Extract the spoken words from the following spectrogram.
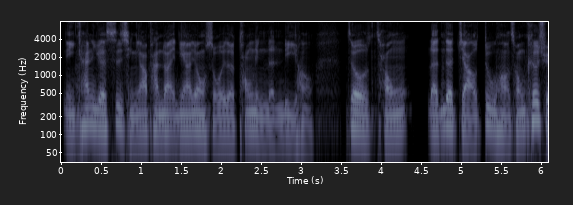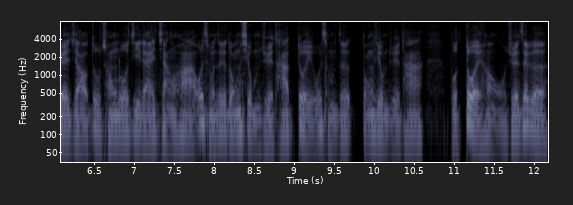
你看一个事情要判断，一定要用所谓的通灵能力哈，就从。人的角度哈，从科学的角度，从逻辑来讲的话，为什么这个东西我们觉得它对？为什么这个东西我们觉得它不对？哈，我觉得这个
